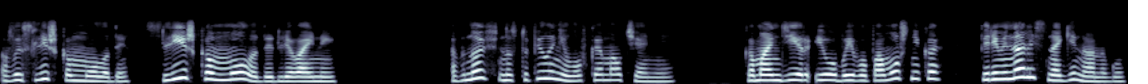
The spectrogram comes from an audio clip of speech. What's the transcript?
Вы слишком молоды, слишком молоды для войны. Вновь наступило неловкое молчание. Командир и оба его помощника переминались с ноги на ногу.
